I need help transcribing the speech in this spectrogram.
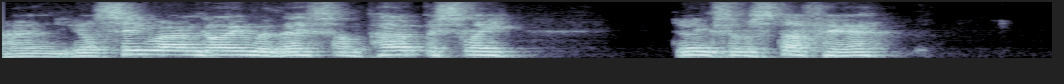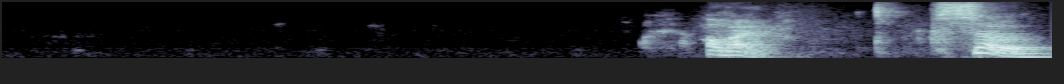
And you'll see where I'm going with this. I'm purposely doing some stuff here. All right. so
